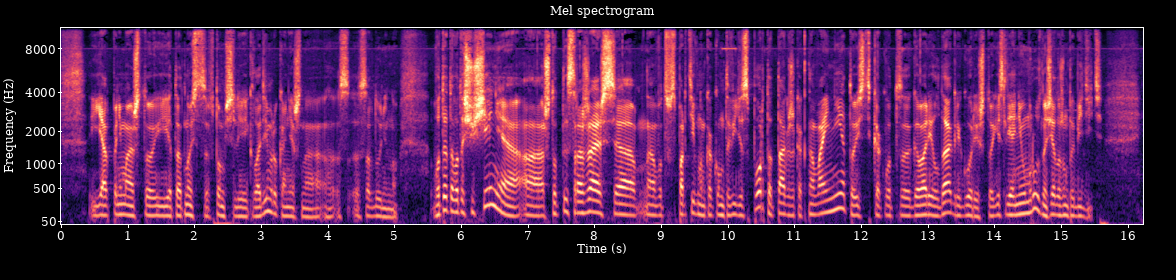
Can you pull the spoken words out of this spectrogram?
я понимаю, что и это относится в том числе и к Владимиру, конечно, э, Савдунину. Вот это вот ощущение, а, что ты сражаешься а, вот в спортивном каком-то виде спорта так же, как на войне, то есть, как вот говорил, да, Григорий, что если я не умру, значит, я должен победить.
